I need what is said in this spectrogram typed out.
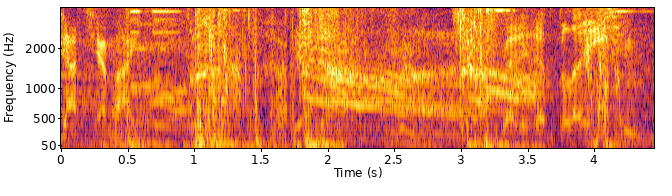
Gotcha, mate. Ready to bleed.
